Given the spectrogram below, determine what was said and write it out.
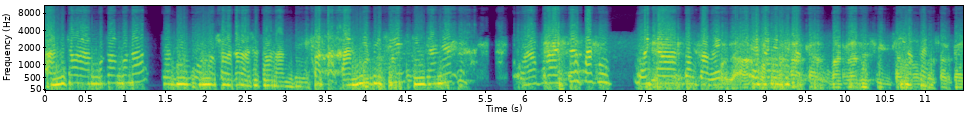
আমি- তো আনব টানবো না। যদি অন্য সরকার আসে তখন আনবে। আমি দিচ্ছি ইন্টারনেট। ওরা পুরো থাকুক। ওইটা দরকার ইনশাল্লাহ সরকার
